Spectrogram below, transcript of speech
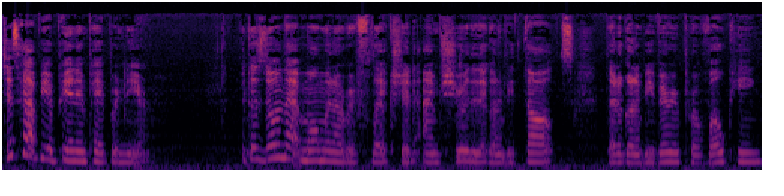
just have your pen and paper near. Because during that moment of reflection, I'm sure that there are going to be thoughts that are going to be very provoking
